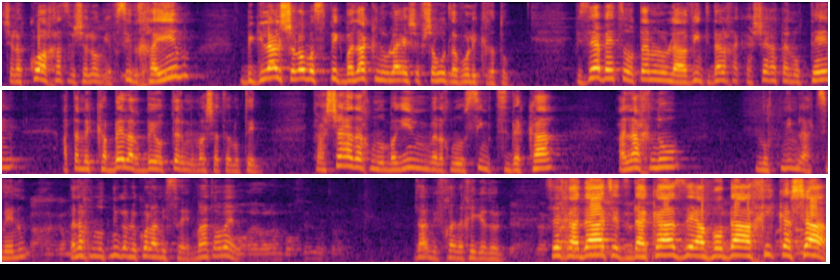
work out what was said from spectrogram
שלקוח חס ושלום יפסיד חיים בגלל שלא מספיק בדקנו, אולי יש אפשרות לבוא לקראתו. וזה בעצם נותן לנו להבין, תדע לך, כאשר אתה נותן, אתה מקבל הרבה יותר ממה שאתה נותן. כאשר אנחנו מגיעים ואנחנו עושים צדקה, אנחנו נותנים לעצמנו, ואנחנו נותנים גם לכל עם ישראל. מה אתה אומר? זה המבחן הכי גדול. צריך לדעת שצדקה זה עבודה הכי קשה.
